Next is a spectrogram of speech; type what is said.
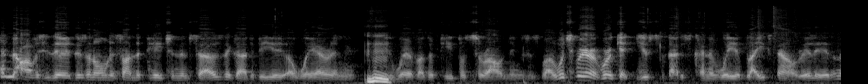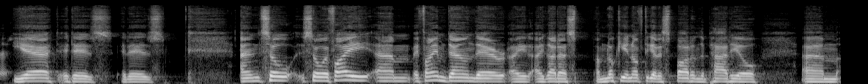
and obviously there, there's an onus on the patron themselves. They got to be aware and Mhm. be aware of other people's surroundings as well, which we're we're getting used to. That is kind of way of life now, really, isn't it? Yeah, it is. It is. And so, so if I um, if I'm down there, I, I got a. I'm lucky enough to get a spot on the patio. Um,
